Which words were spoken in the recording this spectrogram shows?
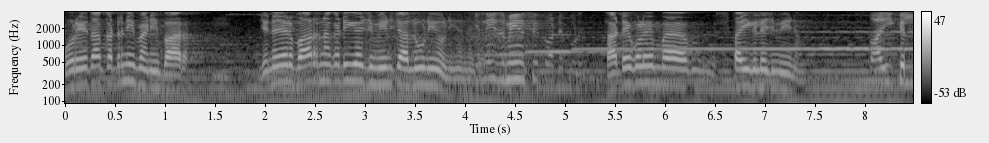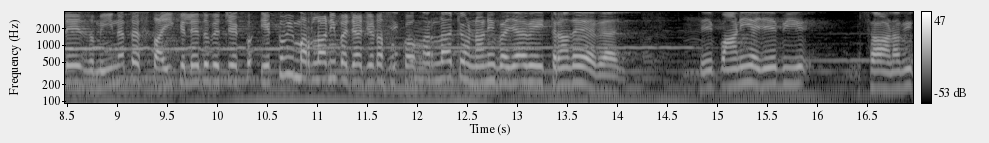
ਔਰ ਇਹ ਤਾਂ ਕੱਢਣੀ ਪੈਣੀ ਬਾਹਰ। ਜਿੰਨੇ ਚਿਰ ਬਾਹਰ ਨਾ ਕੱਢੀ ਜ਼ਮੀਨ ਚਾਲੂ ਨਹੀਂ ਹੋਣੀ ਉਹਨੇ ਕਿੰਨੀ ਜ਼ਮੀਨ ਸੀ ਤੁਹਾਡੇ ਕੋਲੇ? ਸਾਡੇ ਕੋਲੇ ਮੈਂ 27 ਕਿੱਲੇ ਜ਼ਮੀਨ ਆ। 27 ਕਿੱਲੇ ਜ਼ਮੀਨ ਹੈ ਤੇ 27 ਕਿੱਲੇ ਦੇ ਵਿੱਚ ਇੱਕ ਇੱਕ ਵੀ ਮਰਲਾ ਨਹੀਂ ਬਚਿਆ ਜਿਹੜਾ ਸੁੱਕਾ ਮਰਲਾ ਝੋਨਾ ਨਹੀਂ ਬਜਿਆ ਵੀ ਇਸ ਤਰ੍ਹਾਂ ਦੇ ਹੋਇਆ ਪਿਆ ਤੇ ਪਾਣੀ ਅਜੇ ਵੀ ਸਾਣਾ ਵੀ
